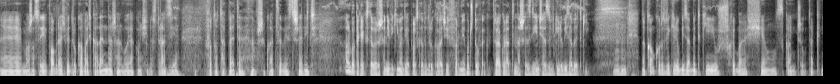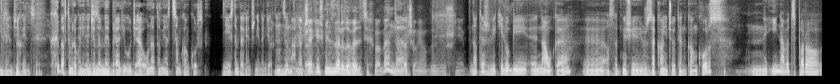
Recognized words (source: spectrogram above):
E, Można sobie je pobrać, wydrukować kalendarz albo jakąś ilustrację, fototapetę na przykład sobie strzelić. Albo tak jak Stowarzyszenie Wikimedia Polska wydrukować je w formie pocztówek. To akurat nasze zdjęcia z Wiki Lubi Zabytki. Mhm. No konkurs Wiki lubi zabytki już chyba się skończył, tak? Nie będzie Ach. więcej. Chyba w tym roku nie Edycji. będziemy my brali udziału, natomiast sam konkurs nie jestem pewien, czy nie będzie organizowany. Znaczy bo- jakieś międzynarodowe edycje chyba będą, Tak. dlaczego miałby już nie być? No też Wiki lubi y, naukę. Y, Ostatnio się już zakończył ten konkurs y, i nawet sporo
